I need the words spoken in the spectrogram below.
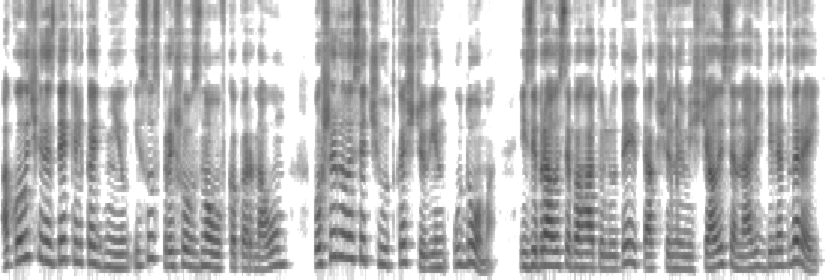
А коли через декілька днів Ісус прийшов знову в Капернаум, поширилася чутка, що Він удома, і зібралося багато людей, так що не вміщалися навіть біля дверей,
